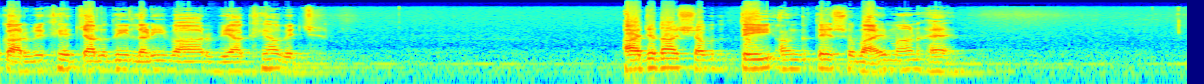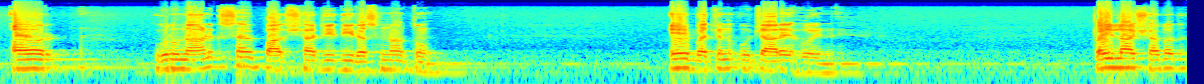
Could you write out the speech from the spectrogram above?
ਘਰ ਵਿਖੇ ਚੱਲਦੀ ਲੜੀਵਾਰ ਵਿਆਖਿਆ ਵਿੱਚ ਅੱਜ ਦਾ ਸ਼ਬਦ 23 ਅੰਗ ਤੇ ਸੁਭਾਇਮਾਨ ਹੈ। ਔਰ ਗੁਰੂ ਨਾਨਕ ਸਾਹਿਬ ਪਾਤਸ਼ਾਹ ਜੀ ਦੀ ਰਸਨਾ ਤੋਂ ਇਹ ਬਚਨ ਉਚਾਰੇ ਹੋਏ ਨੇ। ਪਹਿਲਾ ਸ਼ਬਦ,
